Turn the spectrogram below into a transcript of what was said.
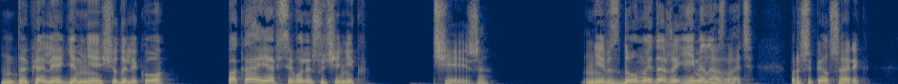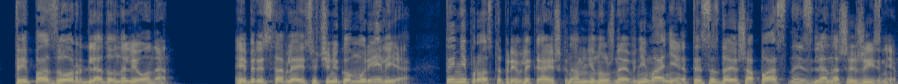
«Да коллеги, мне еще далеко. Пока я всего лишь ученик». «Чей же?» «Не вздумай даже имя назвать», — прошипел Шарик. «Ты позор для Дона Леона. И представляясь учеником Мурилья, ты не просто привлекаешь к нам ненужное внимание, ты создаешь опасность для нашей жизни».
